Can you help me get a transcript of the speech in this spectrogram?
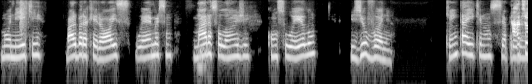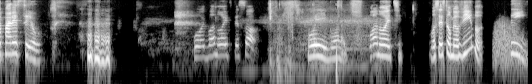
Monique, Bárbara Queiroz, o Emerson, Mara Solange, Consuelo e Gilvânia. Quem tá aí que não se Kátia apresentou? apareceu. Oi, boa noite, pessoal. Oi, boa noite. Boa noite. Vocês estão me ouvindo? Sim.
